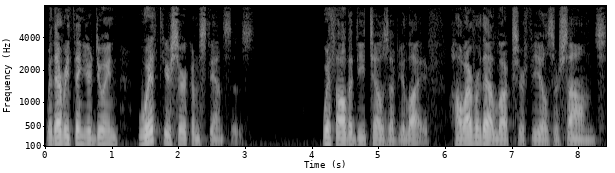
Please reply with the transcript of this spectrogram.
with everything you're doing with your circumstances with all the details of your life, however that looks or feels or sounds,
